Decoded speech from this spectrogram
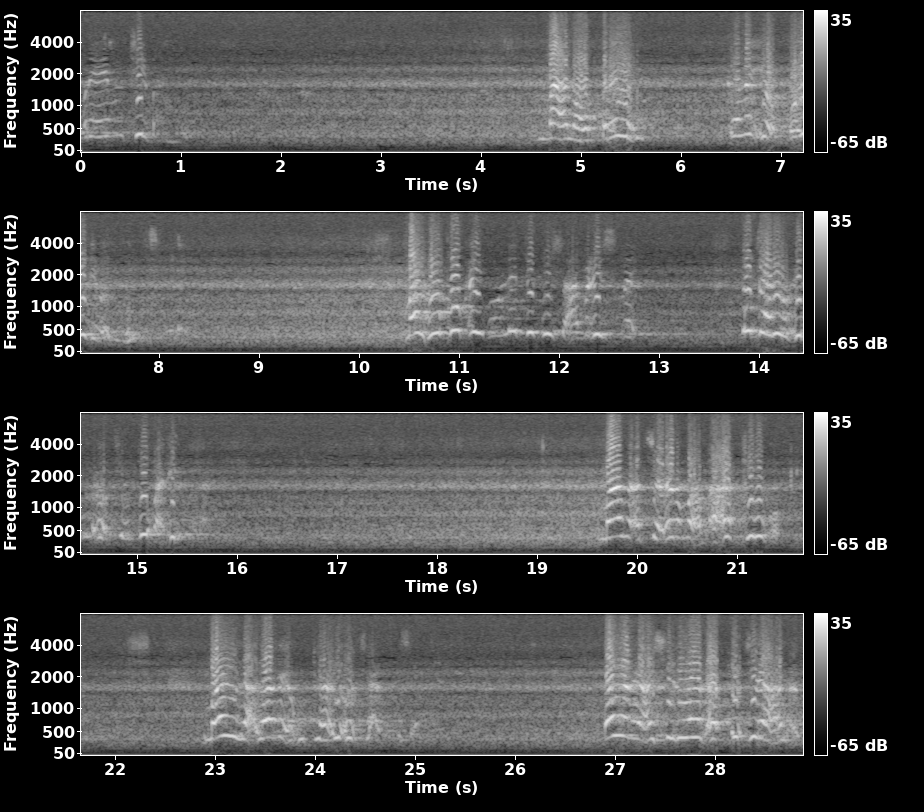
પ્રેમથી બાંધ્યો. પ્રેમ કનૈયો કોઈ દિવસ ભૂલશે માં લોકો બોલે તું સાંભળીશ નહીં. હું તારો દીકરો છું, તું મારી માના ચરણમાં માથું મારી લાલાને ઉઠાવ્યો સાથે આશીર્વાદ આપ્યો છે આનંદ.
